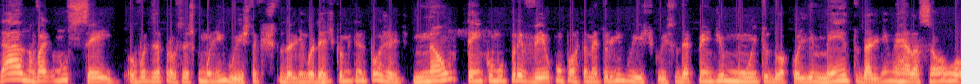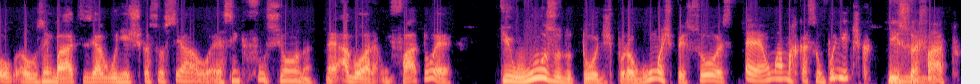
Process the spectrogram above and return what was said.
Ah, não vai, não sei. Eu vou dizer para vocês como linguista que estuda a língua desde que eu me entendo por gente. Não tem como prever o comportamento linguístico. Isso depende muito do acolhimento da língua em relação aos embates e à agonística social. É assim que funciona. Né? Agora, um fato é que o uso do todes por algumas pessoas é uma marcação política. Isso é uhum. é fato,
